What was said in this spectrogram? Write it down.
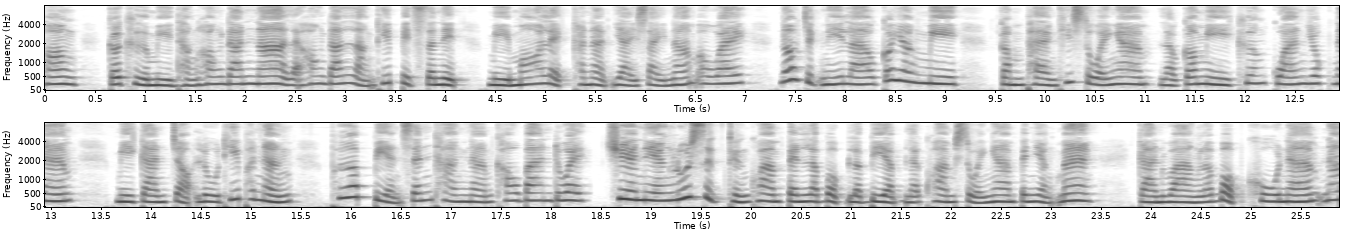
ห้อง ก็คือมีทั้งห้องด้านหน้าและห้องด้านหลังที่ปิดสนิท มีหม้อเหล็กขนาดใหญ่ใส่น้ำเอาไว้ นอกจากนี้แล้วก็ยังมีกำแพงที่สวยงาม แล้วก็มีเครื่องกว้านยกน้ำมีการเจาะรูที่ผนัง เพื่อเปลี่ยนเส้นทางน้ำเข้าบ้านด้วย เชียเนียงรู้สึกถึงความเป็นระบบระเบียบและความสวยงามเป็นอย่างมาก การวางระบบคูน้ำน้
